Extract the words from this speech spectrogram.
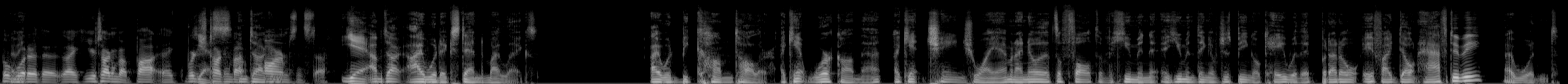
But I what are the like you're talking about bot like we're Yes, just talking about talking- arms and stuff. Yeah, I'm talking. I would extend my legs. I would become taller. I can't work on that. I can't change who I am, and I know that's a fault of a human, a human thing of just being okay with it. But I don't. If I don't have to be, I wouldn't.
